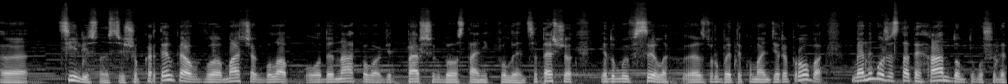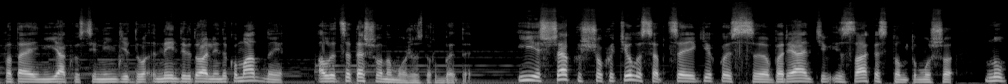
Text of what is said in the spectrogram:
е, цілісності, щоб картинка в матчах була одинакова від перших до останніх хвилин. Це те, що я думаю, в силах е, зробити команді Репроба. Вона не може стати грандом, тому що не вистачає ні якості, ні індивідуальної, ні командної, але це те, що вона може зробити. І ще що хотілося б, це якихось е, варіантів із захистом, тому що ну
